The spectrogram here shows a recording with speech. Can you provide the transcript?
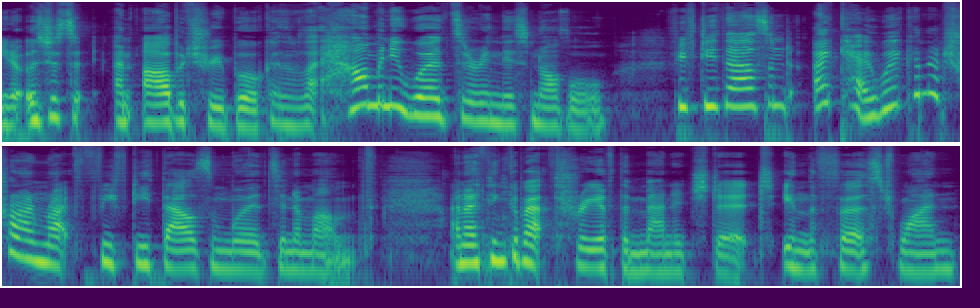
you know, it was just an arbitrary book. And I was like, how many words are in this novel? 50,000? Okay, we're going to try and write 50,000 words in a month. And I think about three of them managed it in the first one.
